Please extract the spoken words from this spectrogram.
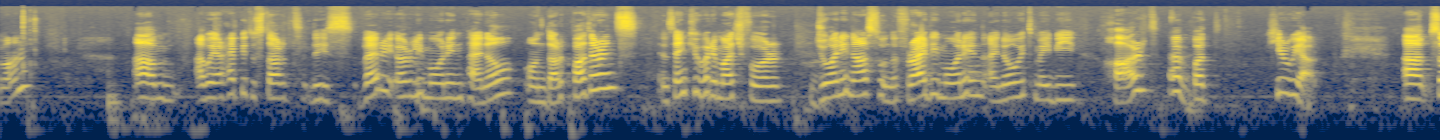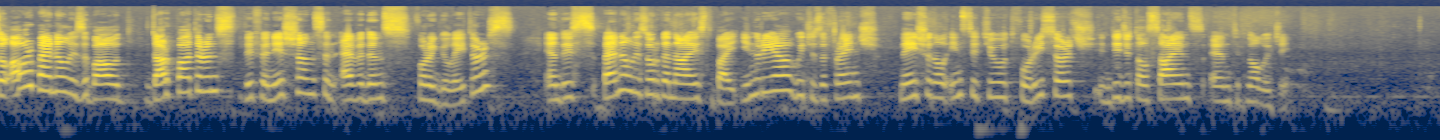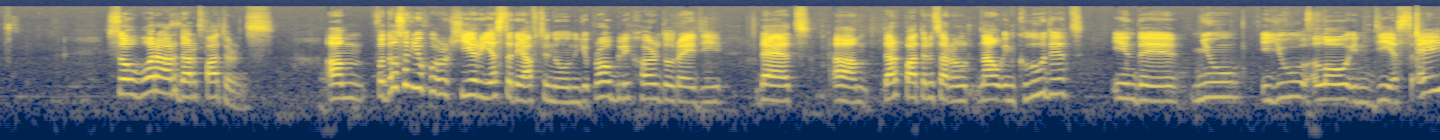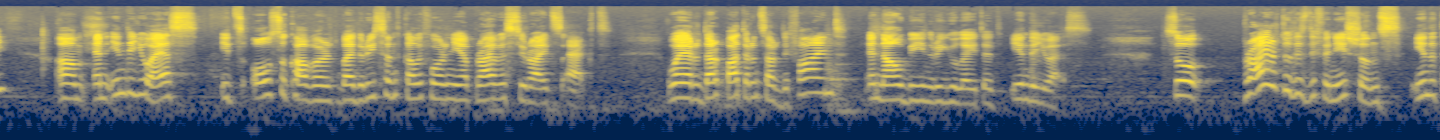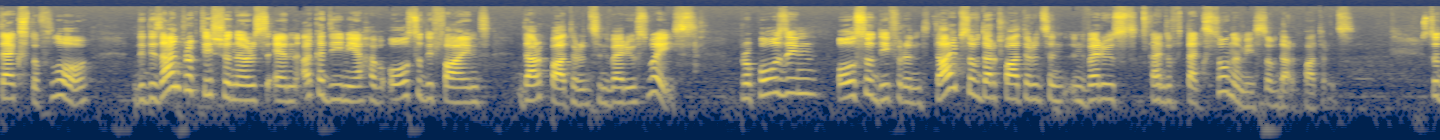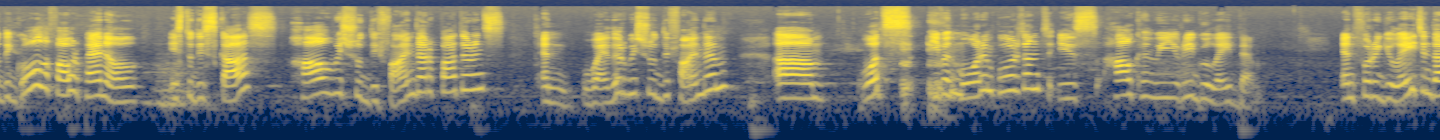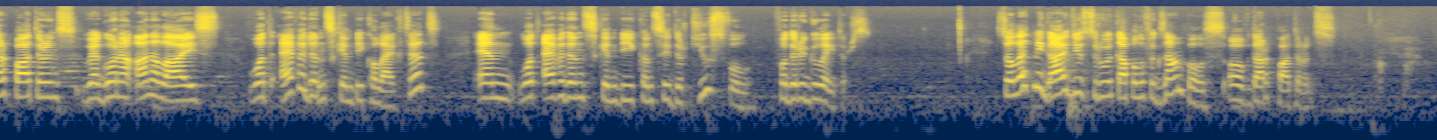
everyone. Um, we are happy to start this very early morning panel on dark patterns. And thank you very much for joining us on a Friday morning. I know it may be hard, uh, but here we are. Uh, so our panel is about dark patterns, definitions, and evidence for regulators. And this panel is organized by INRIA, which is a French National Institute for Research in Digital Science and Technology. So what are dark patterns? Um, for those of you who were here yesterday afternoon, you probably heard already that um, dark patterns are now included in the new EU law in DSA. Um, and in the US, it's also covered by the recent California Privacy Rights Act, where dark patterns are defined and now being regulated in the US. So prior to these definitions in the text of law, the design practitioners and academia have also defined dark patterns in various ways, proposing also different types of dark patterns and, and, various kinds of taxonomies of dark patterns. So the goal of our panel is to discuss how we should define dark patterns and whether we should define them. Um, what's even more important is how can we regulate them. And for regulating dark patterns, we're going to analyze what evidence can be collected and what evidence can be considered useful for the regulators. So let me guide you through a couple of examples of dark patterns.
